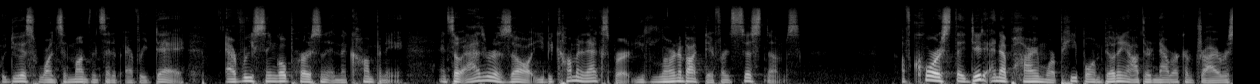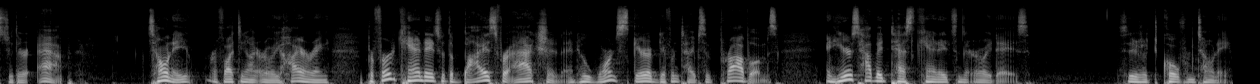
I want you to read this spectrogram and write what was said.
We do this once a month instead of every day. Every single person in the company. And so as a result, you become an expert. You learn about different systems. Of course, they did end up hiring more people and building out their network of drivers through their app. Tony, reflecting on early hiring, preferred candidates with a bias for action and who weren't scared of different types of problems. And here's how they test candidates in the early days. So here's a quote from Tony.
